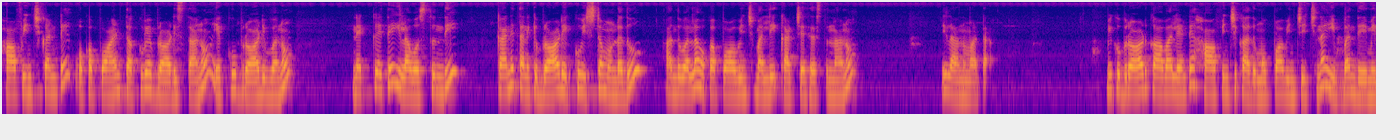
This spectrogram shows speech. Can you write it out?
హాఫ్ ఇంచ్ కంటే ఒక పాయింట్ తక్కువే బ్రాడ్ ఇస్తాను ఎక్కువ బ్రాడ్ ఇవ్వను. నెక్ అయితే ఇలా వస్తుంది కానీ తనకి బ్రాడ్ ఎక్కువ ఇష్టం ఉండదు. అందువల్ల ఒక పావు ఇంచ్ మళ్ళీ కట్ చేసేస్తున్నాను. ఇలా అన్నమాట. మీకు బ్రాడ్ కావాలి అంటే హాఫ్ ఇంచ్ కాదు ముప్పావు ఇంచ్ ఇచ్చినా ఇబ్బంది ఏమీ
